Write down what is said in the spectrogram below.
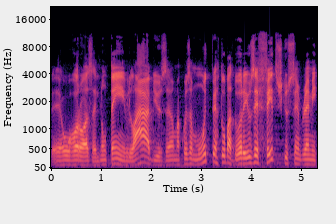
é horrorosa, ele não tem lábios, é uma coisa muito perturbadora. E os efeitos que o Sam Raimi,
